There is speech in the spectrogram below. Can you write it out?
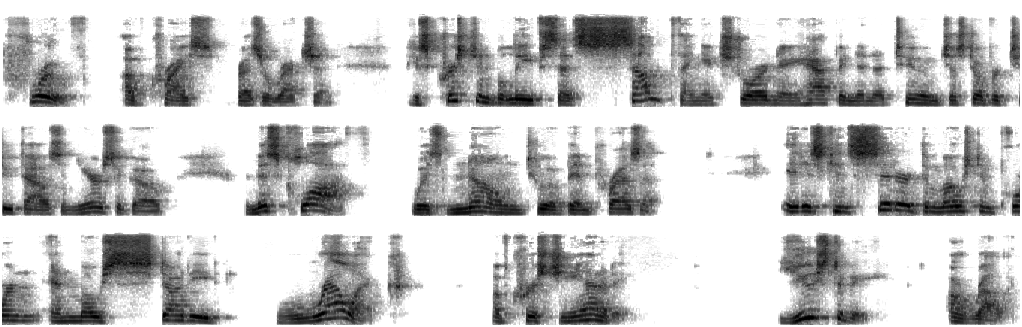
proof of Christ's resurrection because Christian belief says something extraordinary happened in a tomb just over 2,000 years ago, and this cloth was known to have been present. It is considered the most important and most studied relic of Christianity. Used to be a relic.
